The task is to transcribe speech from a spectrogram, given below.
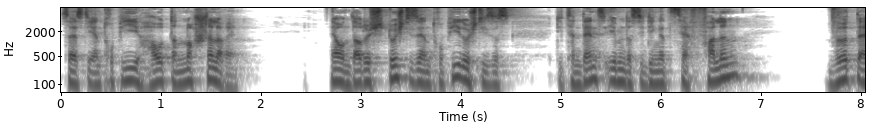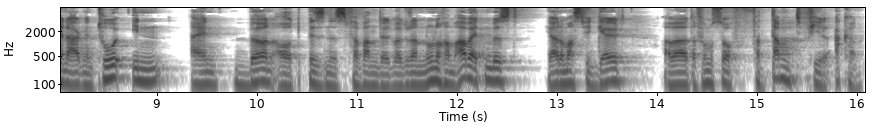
Das heißt, die Entropie haut dann noch schneller rein. Ja, und dadurch, durch diese Entropie, durch dieses, die Tendenz eben, dass die Dinge zerfallen, wird deine Agentur in ein Burnout-Business verwandelt, weil du dann nur noch am Arbeiten bist. Ja, du machst viel Geld, aber dafür musst du auch verdammt viel ackern.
